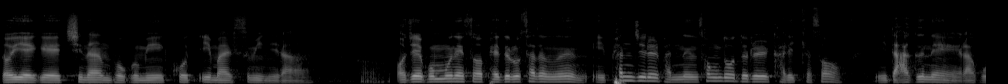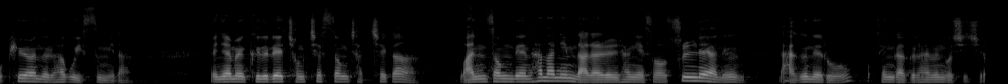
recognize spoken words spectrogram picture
너희에게 지난 복음이 곧 이 말씀이니라. 어, 어제 본문에서 베드로 사도는 이 편지를 받는 성도들을 가리켜서 이 나그네라고 표현을 하고 있습니다. 왜냐하면 그들의 정체성 자체가 완성된 하나님 나라를 향해서 순례하는 나그네로 생각을 하는 것이지요.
